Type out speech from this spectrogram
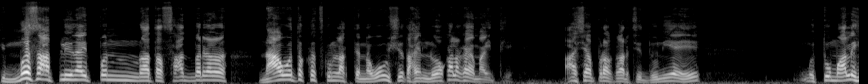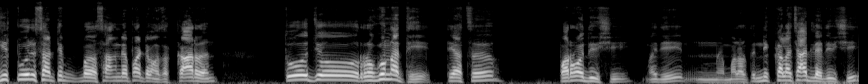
की मस आपली नाहीत पण आता सातबाऱ्याला नावं तर कचकून लागते ना. वंशत आहे लोकाला काय माहिती? आहे अशा प्रकारची दुनिया आहे. मग तुम्हाला ही स्टोरीसाठी ब- सांगण्या कारण तो जो रघुनाथ आहे त्याचं परवा दिवशी म्हणजे मला वाटतं निकालाच्या आदल्या दिवशी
